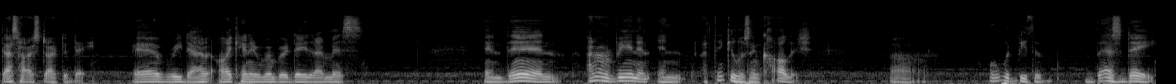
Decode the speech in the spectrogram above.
that's how i start the day every day i, can't even remember a day that i miss and then I remember being in, in I think it was in college. Uh, what would be the best day?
